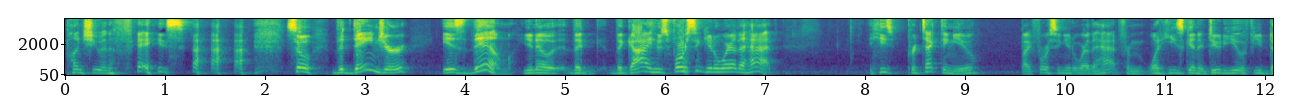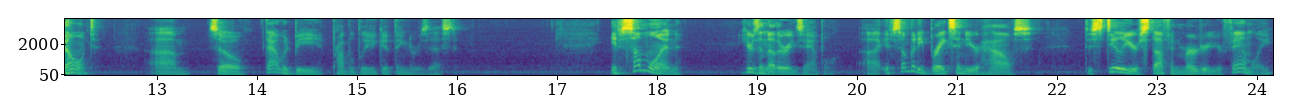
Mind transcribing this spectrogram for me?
punch you in the face." so the danger is them, you know, the the guy who's forcing you to wear the hat. He's protecting you by forcing you to wear the hat from what he's going to do to you if you don't. Um, so that would be probably a good thing to resist. If someone, here's another example uh, if somebody breaks into your house to steal your stuff and murder your family,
